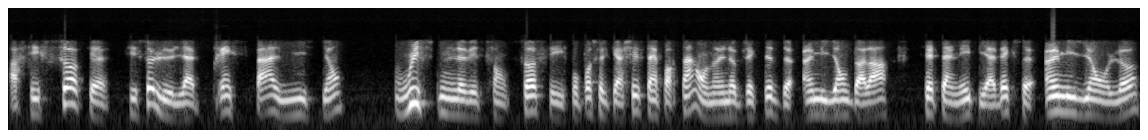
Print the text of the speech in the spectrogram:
Alors c'est ça que c'est ça la principale mission. Oui, c'est une levée de fonds. Ça, c'est faut pas se le cacher, c'est important. On a un objectif de 1 million de dollars cette année, puis avec ce 1 million-là,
